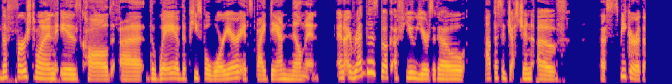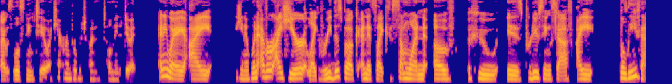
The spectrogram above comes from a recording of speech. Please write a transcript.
The first one is called uh, The Way of the Peaceful Warrior. It's by Dan Millman. And I read this book a few years ago at the suggestion of a speaker that I was listening to. I can't remember which one told me to do it. Anyway, I you know, whenever I hear like read this book and it's like someone of who is producing stuff, I believe them.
